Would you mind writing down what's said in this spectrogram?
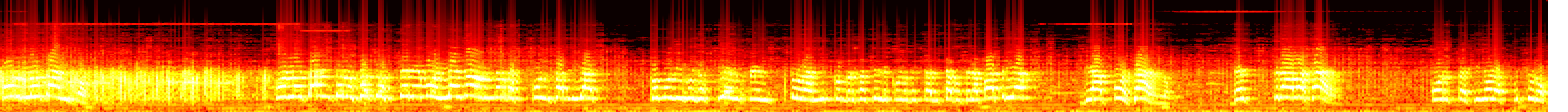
Por lo tanto, por lo tanto nosotros tenemos la enorme responsabilidad, como digo yo siempre en todas mis conversaciones con los descansados de la patria, de apoyarlo, de trabajar, porque si no los futuros,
